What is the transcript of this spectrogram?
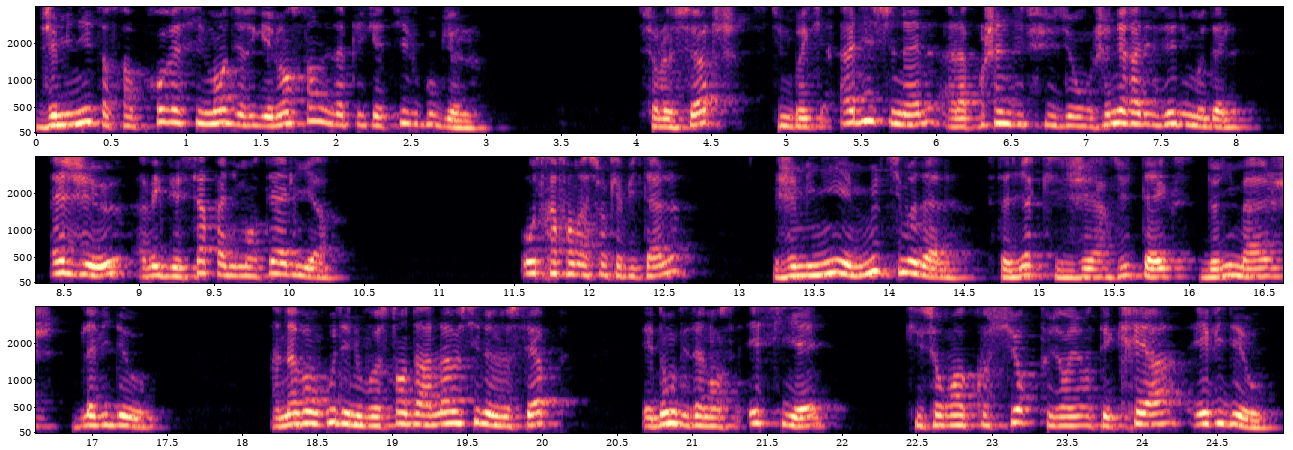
Gemini est en train progressivement d'irriguer l'ensemble des applicatifs Google. Sur le search, c'est une brique additionnelle à la prochaine diffusion généralisée du modèle SGE avec des SERP alimentés à l'IA. Autre information capitale, Gemini est multimodal, c'est-à-dire qu'il gère du texte, de l'image, de la vidéo. Un avant-goût des nouveaux standards là aussi de nos SERP et donc des annonces SIA qui seront à coup sûr plus orientées créa et vidéo.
